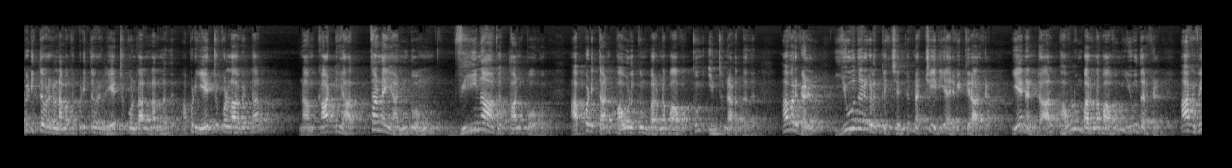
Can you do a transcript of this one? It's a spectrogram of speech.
பிடித்தவர்கள் நமக்கு பிடித்தவர்கள் ஏற்றுக்கொண்டால் நல்லது. அப்படி ஏற்றுக்கொள்ளாவிட்டால் நாம் காட்டிய அத்தனை அன்பும் வீணாகத்தான் போகும். அப்படித்தான் பவுலுக்கும் பர்ணபாவுக்கும் இன்று நடந்தது. அவர்கள் யூதர்களுக்கு சென்று நற்செய்தி அறிவிக்கிறார்கள். ஏனென்றால் பவுலும் பர்ணபாவும் யூதர்கள். ஆகவே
